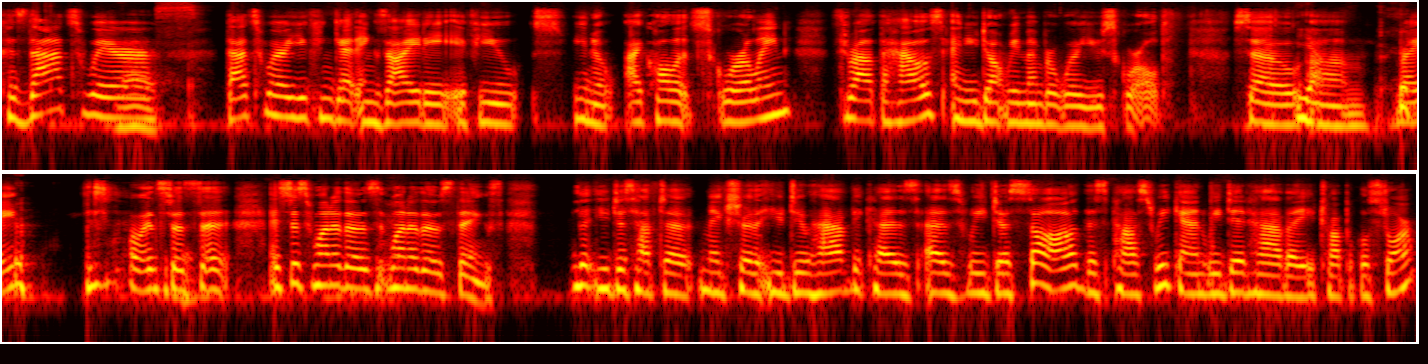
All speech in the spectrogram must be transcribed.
because that's where yes. that's where you can get anxiety if you you know I call it squirreling throughout the house and you don't remember where you squirreled. So yeah. um, right. So it's just a, it's just one of those one of those things that you just have to make sure that you do have because as we just saw this past weekend, we did have a tropical storm.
